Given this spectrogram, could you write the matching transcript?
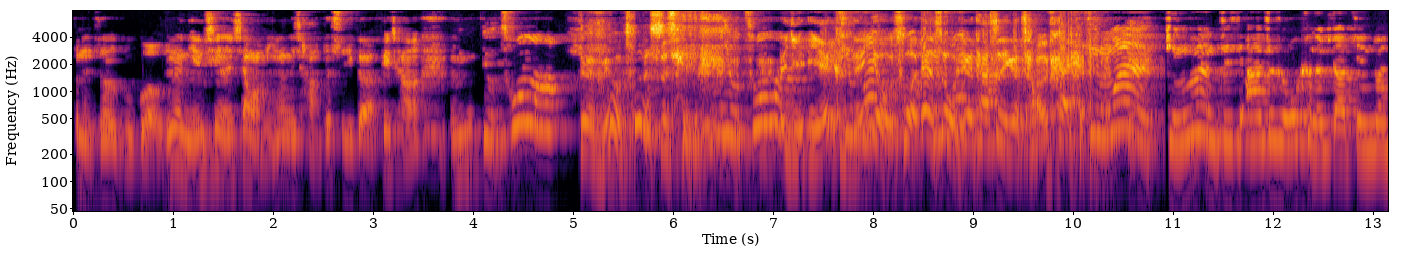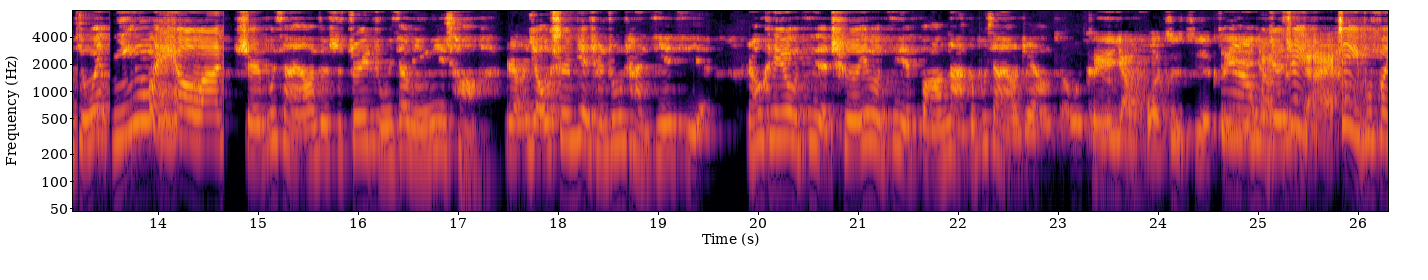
不能说如果，我觉得年轻人向往名利场就是一个非常嗯有错吗？对，没有错的事情。有错吗？也也可能有错，但是我觉得它是一个常态。请问评论这些啊，就是我可能比较尖端。请问您没有吗？谁不想要就是追逐一下名利场，然摇身变成中产阶级？然后可以拥有自己的车，拥有自己的房，哪个不想要这样子？我可以养活自己，可以养自己的爱这一部分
